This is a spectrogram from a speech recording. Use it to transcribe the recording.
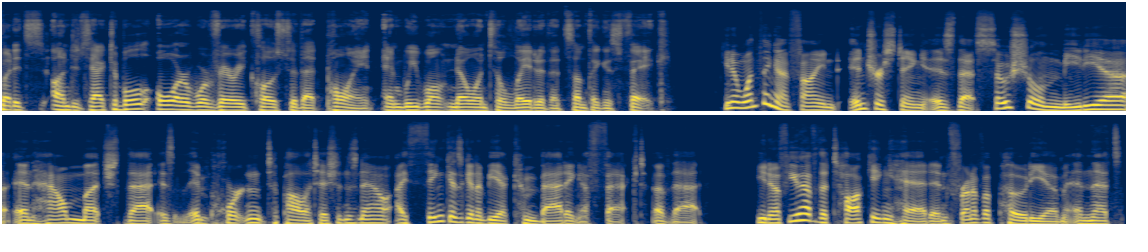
but it's undetectable, or we're very close to that point and we won't know until later that something is fake. You know, one thing I find interesting is that social media and how much that is important to politicians now, I think is going to be a combating effect of that. You know, if you have the talking head in front of a podium and that's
